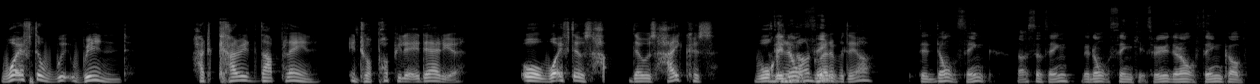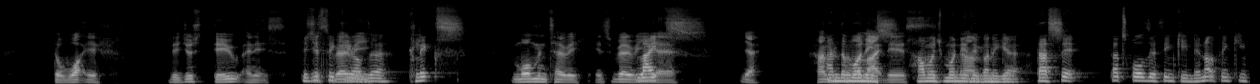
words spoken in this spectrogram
What if the w- wind had carried that plane into a populated area? Or what if there was hi- there was hikers walking don't around wherever they are? they don't think. That's the thing. They don't think it through. They don't think of the what if. They just do, and it's They're just it's thinking very of the clicks, momentary. It's very uh, likes, yeah. How many and the money. like how much money they're going to get. That's it. That's all they're thinking. They're not thinking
